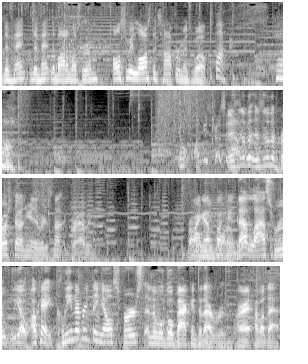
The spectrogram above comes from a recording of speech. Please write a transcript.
The vent, the vent in the bottom left room. Also, we lost the top room as well. Fuck. Oh. Yo, fucking stressing There's out. another, there's another brush down here that we're just not grabbing. Bro, I got fucking that last room. Yo, okay, clean everything else first, and then we'll go back into that room. All right, how about that?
